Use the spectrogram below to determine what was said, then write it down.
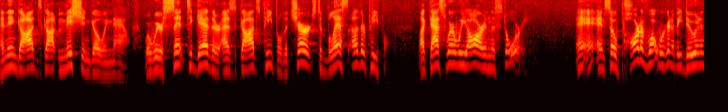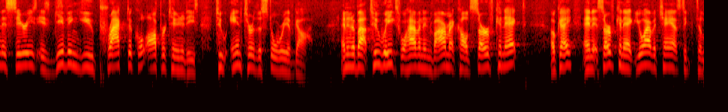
And then God's got mission going now where we're sent together as God's people, the church, to bless other people Like that's where we are in the story. And, so, part of what we're going to be doing in this series is giving you practical opportunities to enter the story of God. And in about two weeks, we'll have an environment called Serve Connect. Okay? And at Serve Connect, you'll have a chance to, to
